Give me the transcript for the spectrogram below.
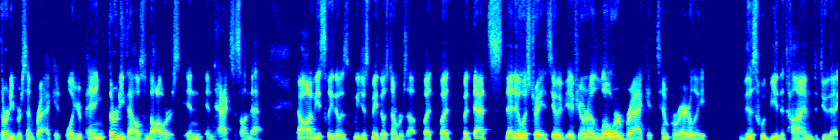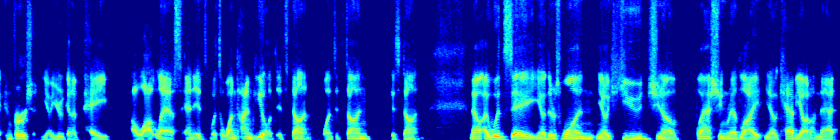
thirty percent bracket, well, you're paying thirty thousand dollars in in taxes on that. Now, obviously, those we just made those numbers up, but but but that's that illustrates. You know, if, if you're in a lower bracket temporarily, this would be the time to do that conversion. You know, you're going to pay a lot less, and it's it's a one time deal. It's done. Once it's done, it's done. Now, I would say, you know, there's one, you know, huge, you know, flashing red light, you know, caveat on that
